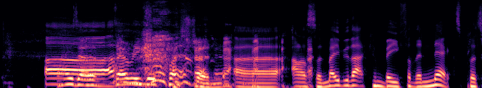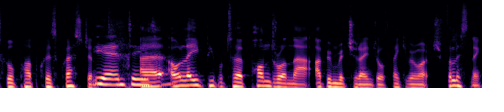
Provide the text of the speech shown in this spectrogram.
That is Uh, a very good question, uh, Alison. Maybe that can be for the next political pub quiz question. Yeah, indeed. Uh, I'll leave people to ponder on that. I've been Richard Angell. Thank you very much for listening.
